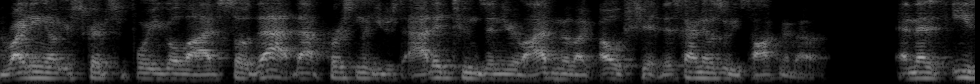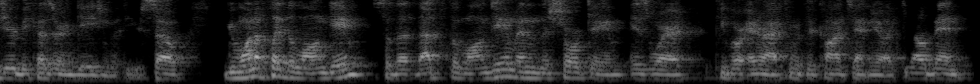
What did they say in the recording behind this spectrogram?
writing out your scripts before you go live so that that person that you just added tunes into your live and they're like, oh shit, this guy knows what he's talking about. And then it's easier because they're engaging with you. So you want to play the long game. So that that's the long game. And then the short game is where people are interacting with your content. And you're like, yo, man,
